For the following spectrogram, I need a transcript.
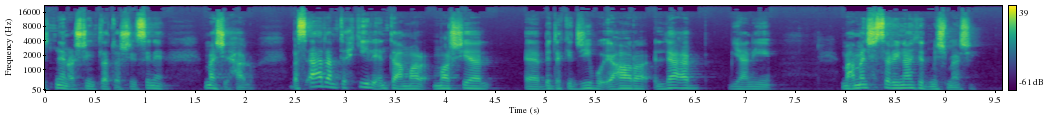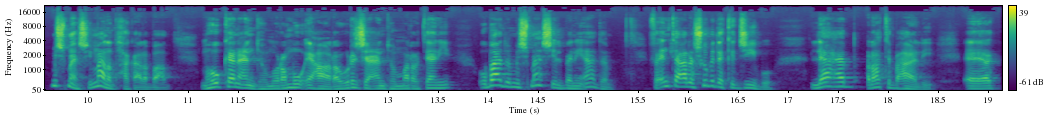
22 23 سنة ماشي حاله. بس قاعد عم تحكي لي أنت عن مارشيال آه، بدك تجيبه إعارة. اللاعب يعني مع مانشستر يونايتد مش ماشي. مش ماشي ما نضحك على بعض. ما هو كان عندهم ورموه إعارة ورجع عندهم مرة تانية وبعده مش ماشي البني آدم. فأنت على شو بدك تجيبه؟ لاعب راتب عالي آه.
